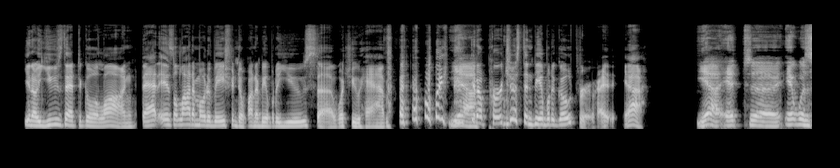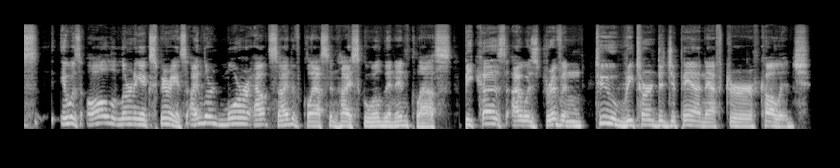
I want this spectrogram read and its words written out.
you know use that to go along. That is a lot of motivation to want to be able to use uh, what you have like, yeah. you know purchased and be able to go through right? Yeah. Yeah it uh, it was it was all a learning experience. I learned more outside of class in high school than in class because i was driven to return to japan after college.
